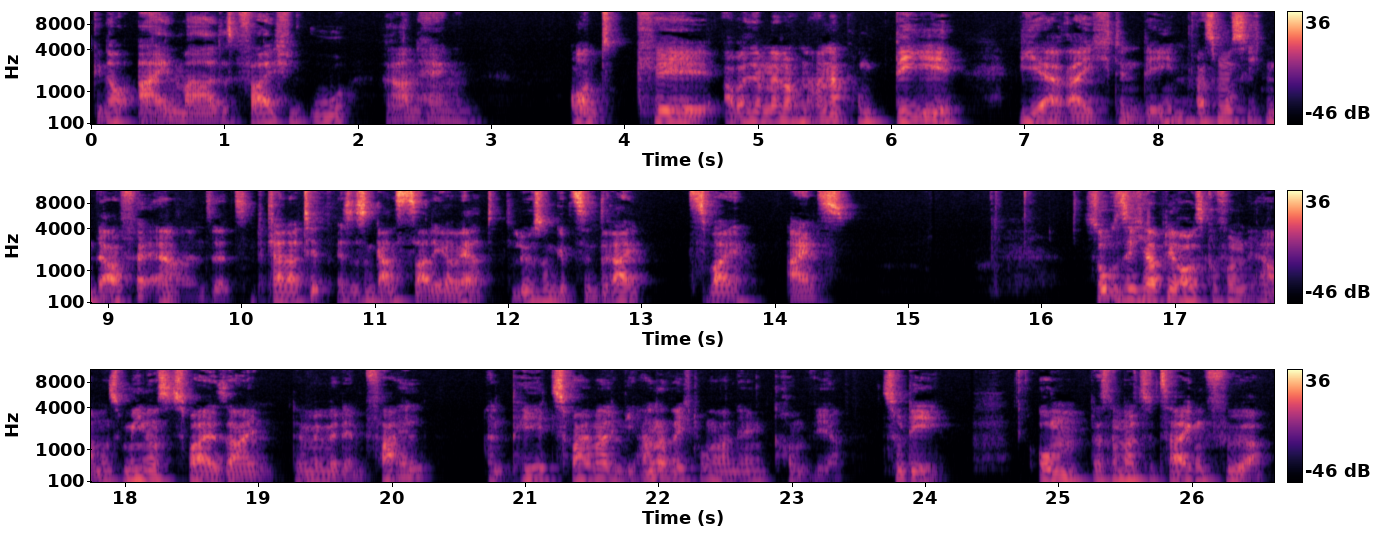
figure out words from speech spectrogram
genau einmal das Pfeilchen U ranhängen. Und Okay, aber Sie haben ja noch einen anderen Punkt D. Wie erreicht denn den? Was muss ich denn da für R einsetzen? kleiner Tipp, es ist ein ganzzahliger Wert. Die Lösung gibt es in 3, 2, 1. So, sicher habt ihr herausgefunden, R muss minus 2 sein. Denn wenn wir den Pfeil an P zweimal in die andere Richtung ranhängen, kommen wir zu D. Um das nochmal zu zeigen, für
